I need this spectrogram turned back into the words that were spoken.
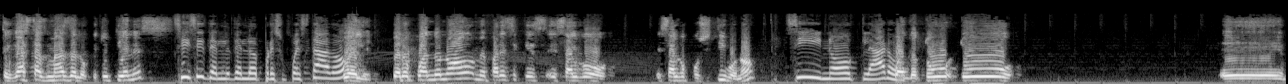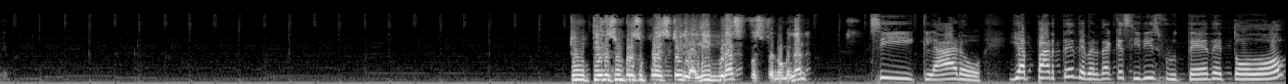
te gastas más de lo que tú tienes, sí, sí, de, de lo presupuestado. duele, pero cuando no, me parece que es, es algo, es algo positivo, ¿no? Sí, no, claro. cuando tú, tú eh, tú tienes un presupuesto y la libras, pues fenomenal. Sí, claro. Y aparte, de verdad que sí disfruté de todo.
